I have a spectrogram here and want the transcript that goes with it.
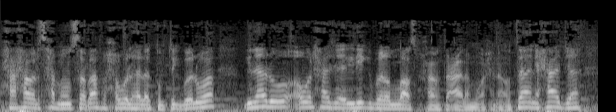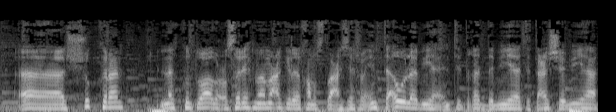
حاحاول اسحبها من صراف واحولها لكم تقبلوها. قلنا له أول حاجة اللي يقبل الله سبحانه وتعالى مو إحنا. وثاني حاجة آه شكرا إنك كنت واضح وصريح ما معك إلا 15 فأنت أولى بها أنت تتغدى بها تتعشى بها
